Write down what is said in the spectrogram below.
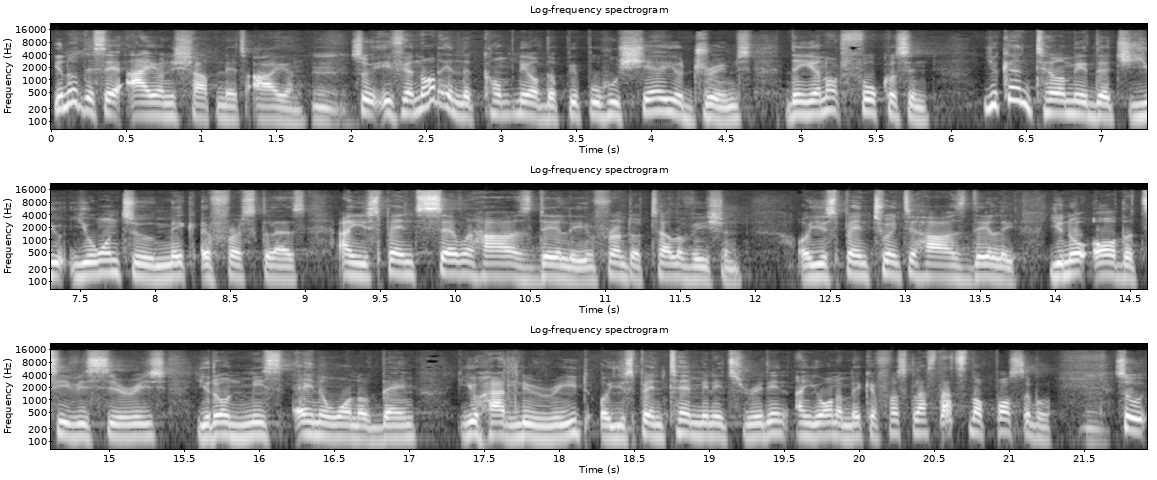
You know, they say iron sharpens iron. Mm. So if you're not in the company of the people who share your dreams, then you're not focusing. You can't tell me that you, you want to make a first class and you spend seven hours daily in front of television or you spend 20 hours daily. You know all the TV series, you don't miss any one of them, you hardly read, or you spend 10 minutes reading and you want to make a first class. That's not possible. Mm. So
